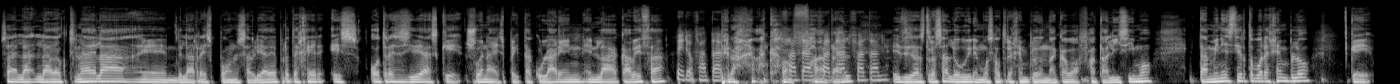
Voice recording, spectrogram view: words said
O sea, la, la doctrina de la, eh, de la responsabilidad de proteger es otra de esas ideas que suena espectacular en, en la cabeza, Pero fatal. pero acaba fatal, fatal. fatal, fatal. Es desastrosa. Luego iremos a otro ejemplo donde acaba fatalísimo. También es cierto, por ejemplo, que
